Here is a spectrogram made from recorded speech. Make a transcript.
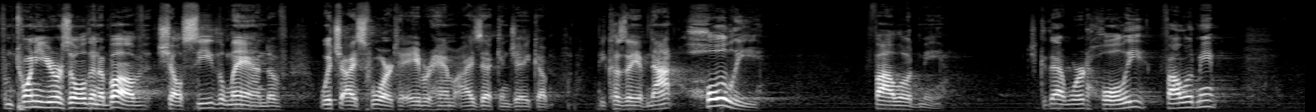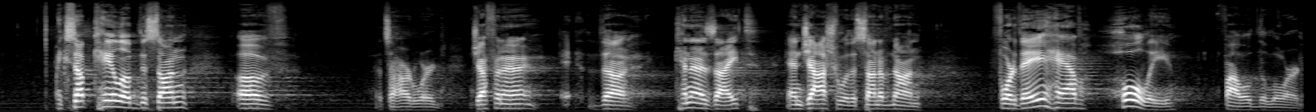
from 20 years old and above shall see the land of which I swore to Abraham, Isaac, and Jacob, because they have not wholly followed me. Did you get that word, wholly followed me? Except Caleb, the son of, that's a hard word, Jephunneh the Kenizzite, and Joshua, the son of Nun, for they have wholly followed the Lord.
